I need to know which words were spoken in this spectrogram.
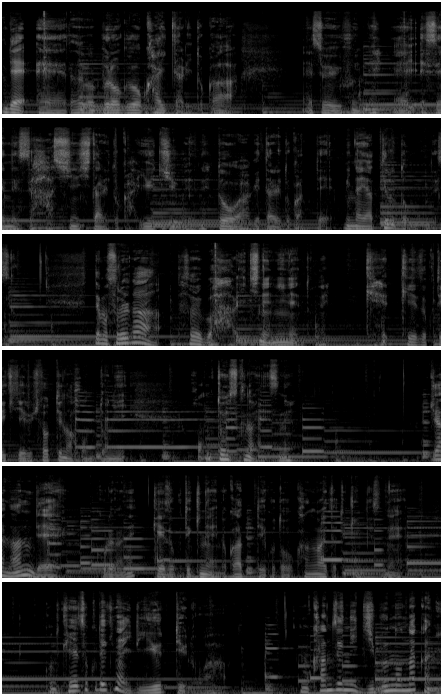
で、えー、例えばブログを書いたりとかそういうふうにね、SNS で発信したりとか、YouTube でね、動画上げたりとかってみんなやってると思うんですよ。でもそれが、例えば1年、2年とね、継続できている人っていうのは本当に、本当に少ないですね。じゃあなんでこれがね、継続できないのかっていうことを考えたときにですね、この継続できない理由っていうのは、もう完全に自分の中に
